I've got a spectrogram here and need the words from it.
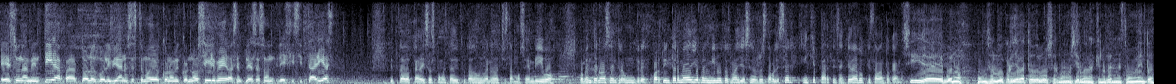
es una mentira para todos los bolivianos, este modelo económico no sirve, las empresas son deficitarias. Diputado Cabezas, ¿cómo está, diputado? Muy buenas noches, estamos en vivo. Coméntenos, entre un cuarto intermedio, en minutos más ya se restablecer. ¿En qué parte se han quedado? ¿Qué estaban tocando? Sí, eh, bueno, un saludo cordial a todos los hermanos y hermanas que nos ven en este momento.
